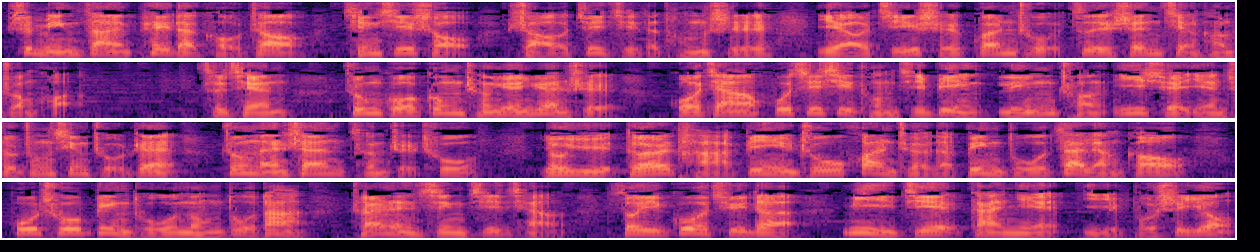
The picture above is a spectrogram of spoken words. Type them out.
市民在佩戴口罩、勤洗手、少聚集的同时，也要及时关注自身健康状况。此前，中国工程院院士、国家呼吸系统疾病临床医学研究中心主任钟南山曾指出，由于德尔塔变异株患者的病毒载量高，呼出病毒浓度大，传染性极强，所以过去的密接概念已不适用。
